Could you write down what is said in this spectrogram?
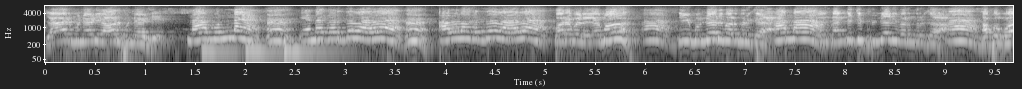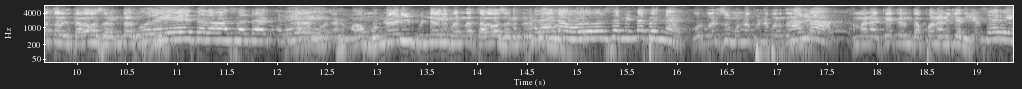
யார் முன்னாடி யார் பின்னாடி? நான் முன்ன. எனக்கு அடுத்த ஆ. அவளுக்கு அடுத்த அவ பரவாயில்ல ஏமா ஆ. நீ முன்னாடி பிறந்திருக்க. ஆமா. தங்கச்சி பின்னாடி பிறந்திருக்கா. அப்ப கோத்தலுக்கு தலைவாசம் ரெண்டா ஒரே தலைவா ஆமா, முன்னாடியும் பின்னாடி பிறந்த ஒரு வருஷம் முன்ன பின்ன. ஒரு வருஷம் முன்ன பின்ன பிறந்திருக்கீங்க ஆமா. அம்மா நான் கேட்கறது தப்பா நினைக்காதீங்க. சரி.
